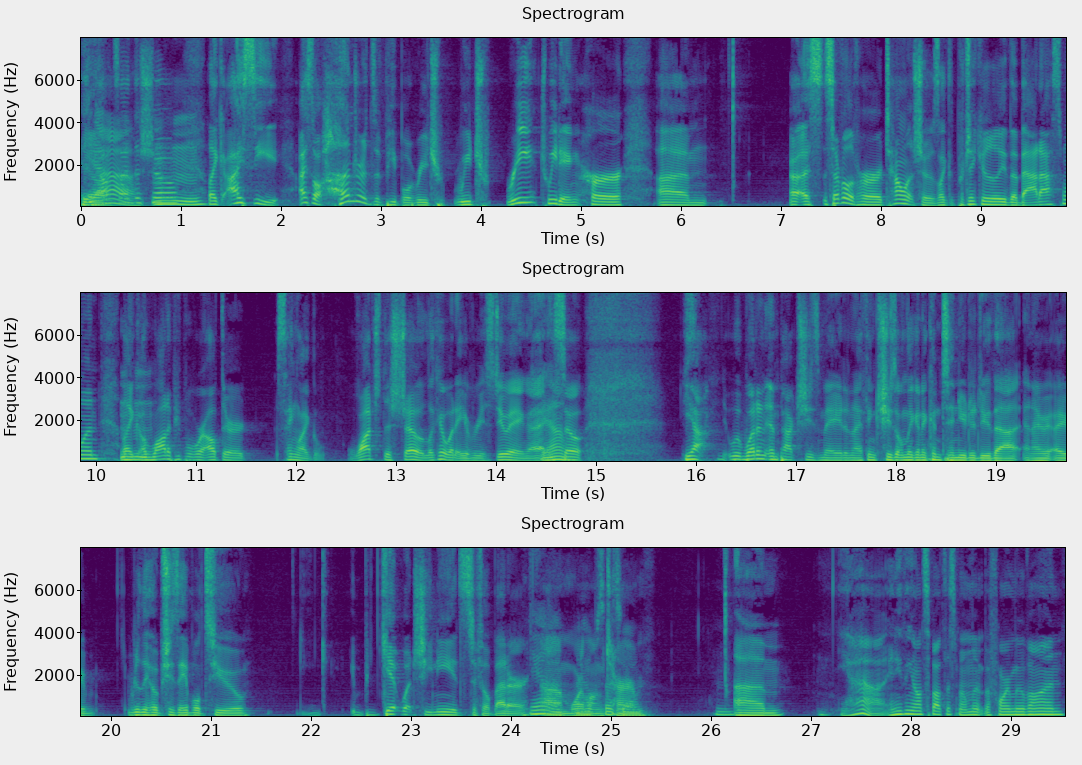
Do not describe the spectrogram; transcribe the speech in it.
Yeah. outside the show. Like I see, I saw hundreds of people reach, retweeting her. Um, uh, several of her talent shows, like particularly the badass one. Like a lot of people were out there saying, like, "Watch this show. Look at what Avery's doing." I- Yeah. So, yeah, w- what an impact she's made, and I think she's only going to continue to do that. And I, I really hope she's able to get what she needs to feel better, Yeah, um, more long so, too. term. Um, yeah. Anything else about this moment before we move on?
